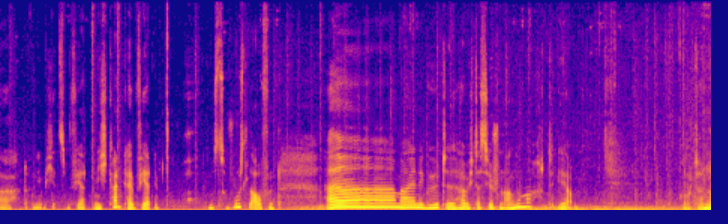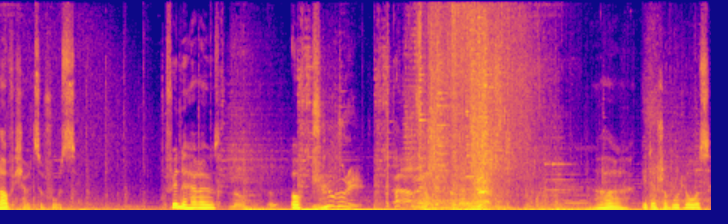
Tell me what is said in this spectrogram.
Ach, dann nehme ich jetzt ein Pferd. Ich kann kein Pferd nehmen. Oh, ich muss zu Fuß laufen. Ah, meine Güte. Habe ich das hier schon angemacht? Ja. Gut, dann laufe ich halt zu Fuß. Finde heraus. Oh. Ah, geht ja schon gut los.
